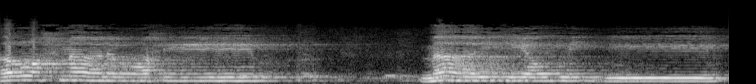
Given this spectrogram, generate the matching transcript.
الرحمن الرحيم. مالك يوم الدين.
